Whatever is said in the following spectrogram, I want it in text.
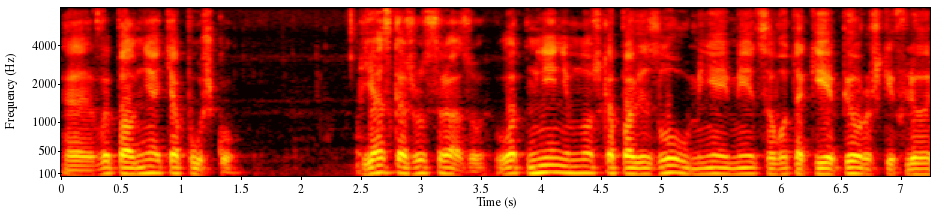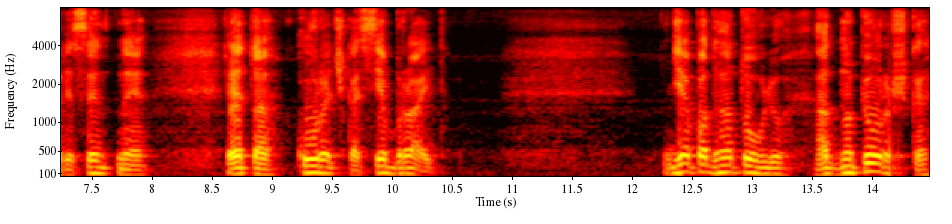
э, выполнять опушку. Я скажу сразу, вот мне немножко повезло, у меня имеются вот такие перышки флуоресцентные. Это курочка Себрайт. Я подготовлю одно перышко,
